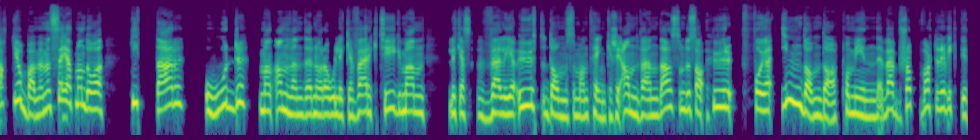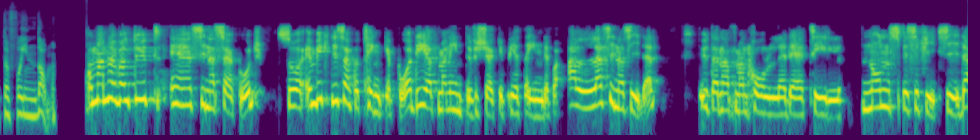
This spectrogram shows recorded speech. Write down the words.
att jobba med. Men säg att man då hittar ord, man använder några olika verktyg, man lyckas välja ut de som man tänker sig använda. Som du sa, hur får jag in dem då på min webbshop? Vart är det viktigt att få in dem? Om man har valt ut eh, sina sökord, så en viktig sak att tänka på det är att man inte försöker peta in det på alla sina sidor, utan att man håller det till någon specifik sida.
